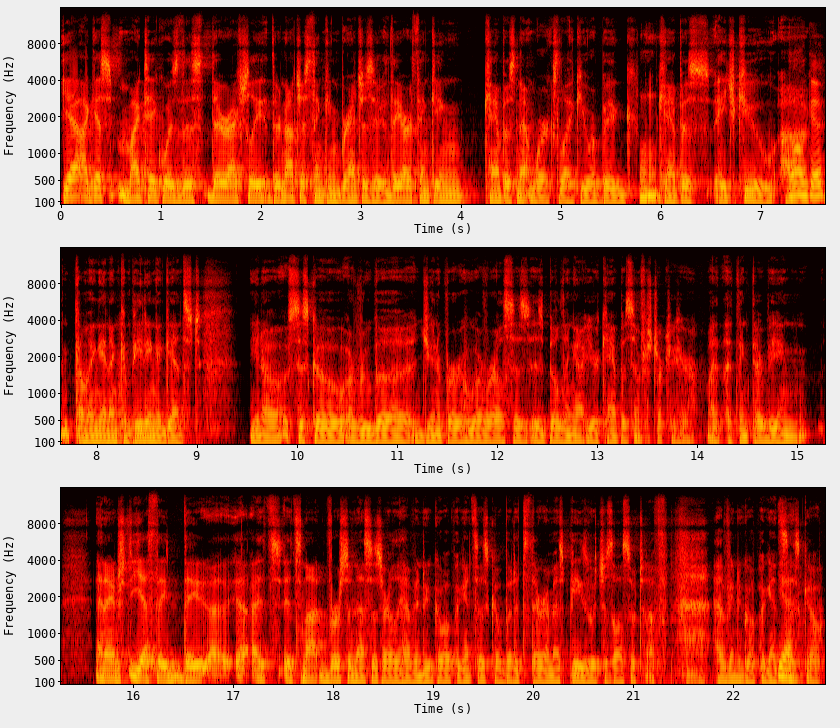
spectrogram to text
Yeah, I guess my take was this: they're actually they're not just thinking branches here; they are thinking campus networks, like your big mm-hmm. campus HQ, uh, oh, okay. coming in and competing against you know, Cisco, Aruba, Juniper, whoever else is, is building out your campus infrastructure here. I, I think they're being, and I understand, yes, they, they, uh, it's, it's not Versa necessarily having to go up against Cisco, but it's their MSPs, which is also tough having to go up against yeah. Cisco.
